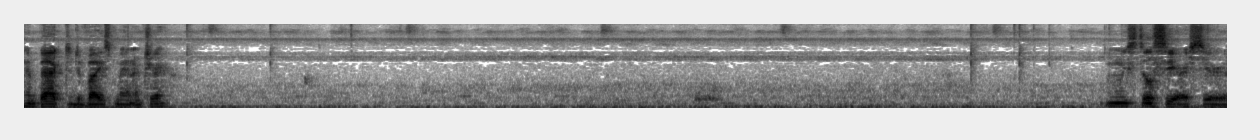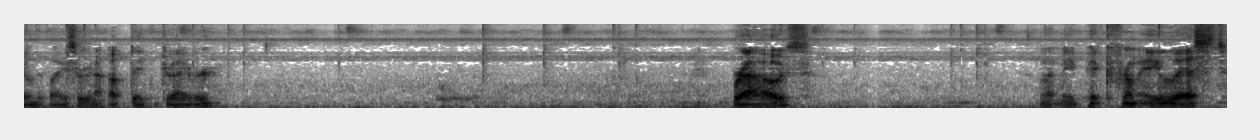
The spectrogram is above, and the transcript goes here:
Head back to Device Manager. And we still see our serial device. We're going to update the driver. Browse. Let me pick from a list.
